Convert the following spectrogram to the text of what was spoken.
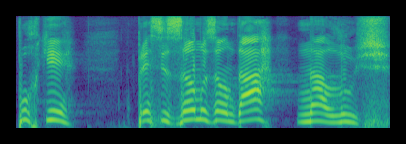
Porque precisamos andar na luz.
